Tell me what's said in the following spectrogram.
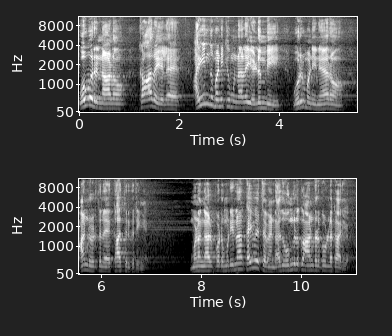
ஒவ்வொரு நாளும் காலையில் ஐந்து மணிக்கு முன்னாலே எழும்பி ஒரு மணி நேரம் ஆண்டவரத்தில் காத்திருக்கிறீங்க. முழங்கால் போட முடியும்னா கை வைத்த வேண்டாம். அது உங்களுக்கும் ஆண்டவருக்கும் உள்ள காரியம்.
